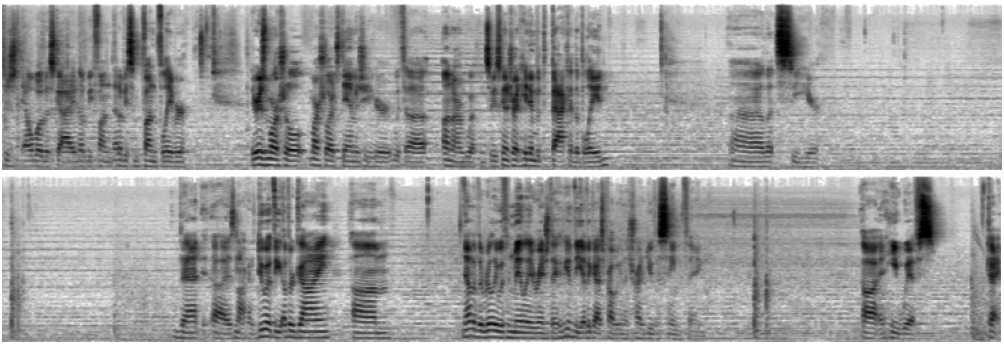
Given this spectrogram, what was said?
just elbow this guy. That'll be fun. That'll be some fun flavor. There is martial martial arts damage here with uh, unarmed weapon, so he's gonna try to hit him with the back of the blade. Uh, let's see here. That uh, is not gonna do it. The other guy, um, now that they're really within melee range, I think the other guy's probably gonna try to do the same thing. Uh, and he whiffs. Okay.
